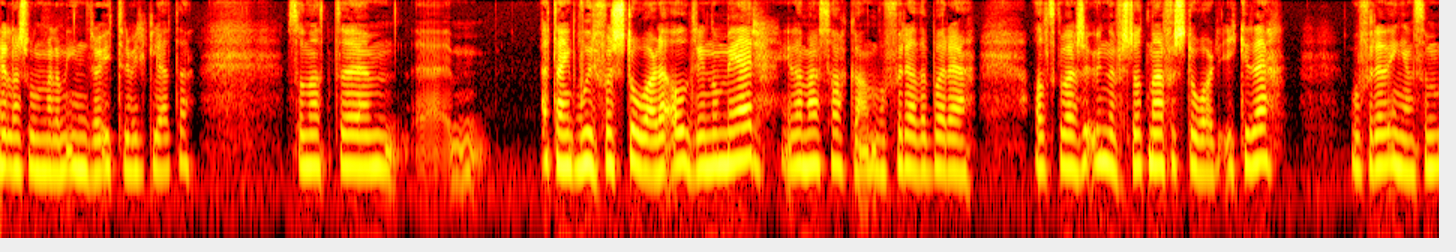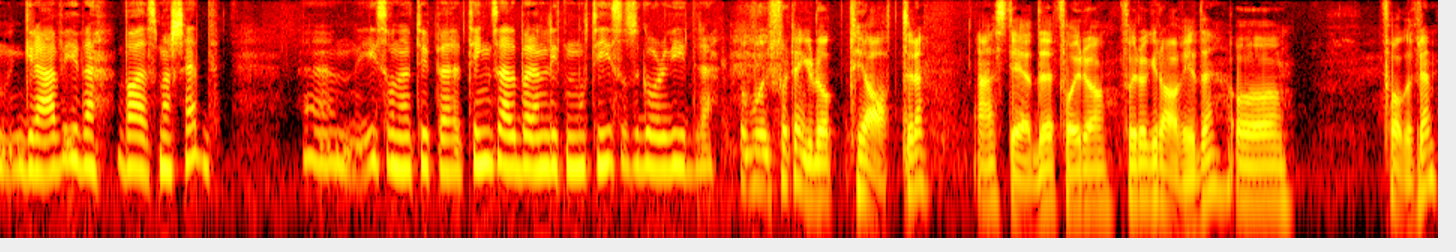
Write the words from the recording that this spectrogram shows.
relasjonen mellom indre og ytre virkelighet. Sånn at um, jeg tenkte, hvorfor står det aldri noe mer i de her sakene? Hvorfor er det bare Alt skal være så underforstått, men jeg forstår ikke det. Hvorfor er det ingen som graver i det? Hva er det som har skjedd? Uh, I sånne type ting så er det bare en liten notis, og så går du videre. Og hvorfor tenker du at teatret er stedet for å, for å grave i det og få det frem?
